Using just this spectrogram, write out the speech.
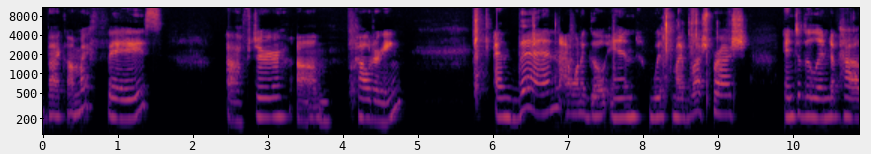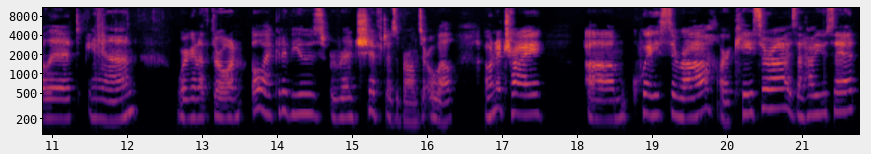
back on my face after um, powdering. And then I want to go in with my blush brush into the Linda palette and we're going to throw on, oh, I could have used Red Shift as a bronzer. Oh, well. I want to try um, Quesera or Quesera, is that how you say it?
